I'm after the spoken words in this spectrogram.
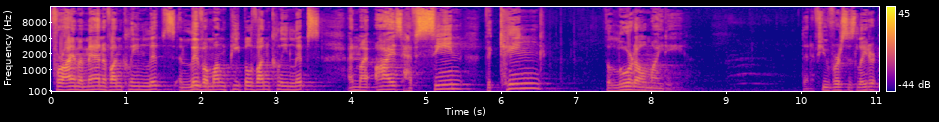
For I am a man of unclean lips and live among people of unclean lips, and my eyes have seen the King, the Lord Almighty. Then a few verses later,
